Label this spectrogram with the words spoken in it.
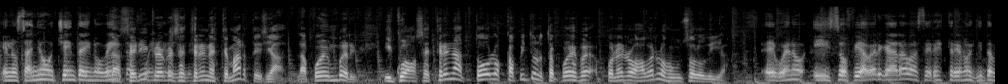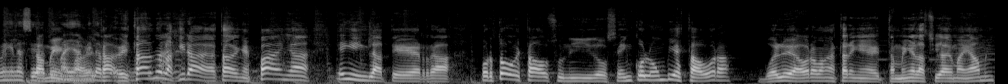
en los años 80 y 90. La serie creo que se estrena este martes ya, la pueden ver. Y cuando se estrena todos los capítulos te puedes ver- ponerlos a verlos en un solo día. Eh, bueno, y Sofía Vergara va a hacer estreno aquí también en la ciudad También, de Miami. La está, dando la gira, ha estado en España, en Inglaterra, por todo Estados Unidos, en Colombia está ahora, vuelve, ahora van a estar en, eh, también en la ciudad de Miami.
